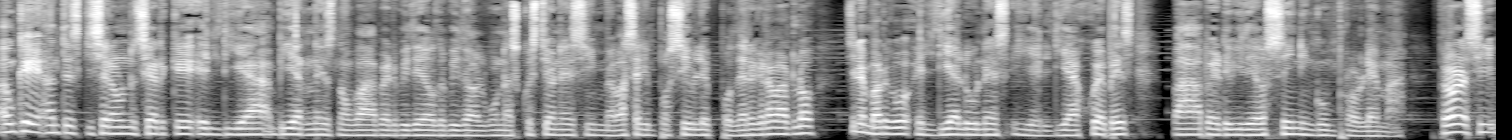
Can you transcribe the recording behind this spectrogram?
Aunque antes quisiera anunciar que el día viernes no va a haber video debido a algunas cuestiones y me va a ser imposible poder grabarlo. Sin embargo, el día lunes y el día jueves va a haber video sin ningún problema. Pero ahora sí,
